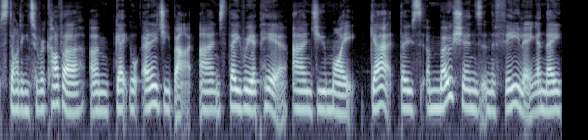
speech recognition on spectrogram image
starting to recover, um, get your energy back, and they reappear, and you might get those emotions and the feeling and they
